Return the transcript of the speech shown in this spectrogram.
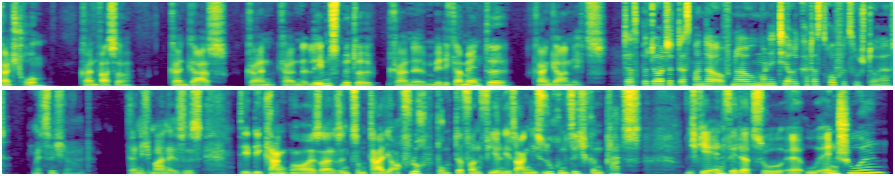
Kein Strom, kein Wasser, kein Gas, kein, keine Lebensmittel, keine Medikamente, kein gar nichts. Das bedeutet, dass man da auf eine humanitäre Katastrophe zusteuert. Mit Sicherheit. Denn ich meine, es ist, die, die Krankenhäuser sind zum Teil ja auch Fluchtpunkte von vielen, die sagen, ich suche einen sicheren Platz. Ich gehe entweder zu äh, UN-Schulen,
